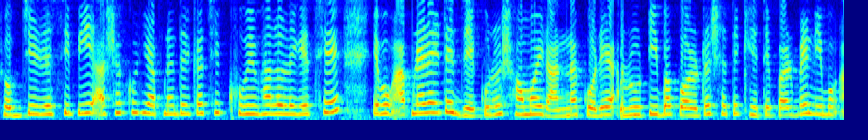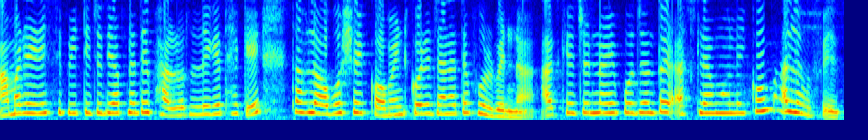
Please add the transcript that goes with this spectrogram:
সবজির রেসিপি আশা করি আপনাদের কাছে খুবই ভালো লেগেছে এবং আপনারা এটা যে কোনো সময় রান্না করে রুটি বা পরোটার সাথে খেতে পারবেন এবং আমার এই রেসিপিটি যদি আপনাদের ভালো লেগে থাকে, তাহলে অবশ্যই কমেন্ট করে জানাতে ভুলবেন না। আজকের জন্য এই পর্যন্তই। আসসালামু আলাইকুম। আল্লাহ হাফিজ।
